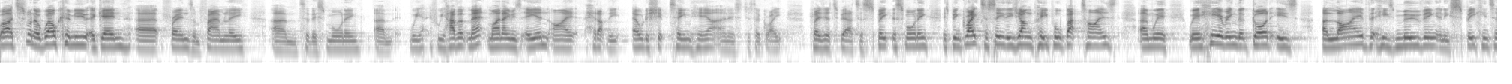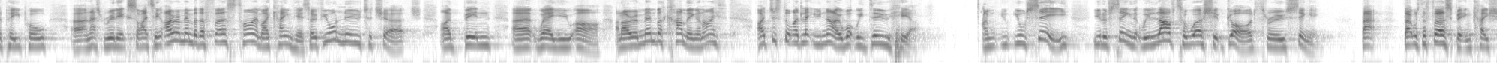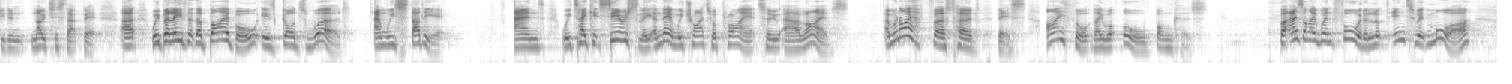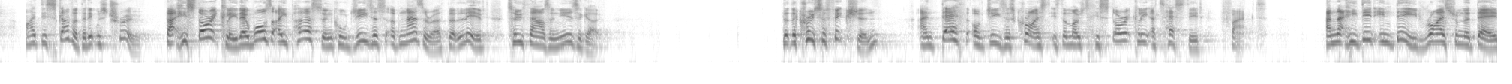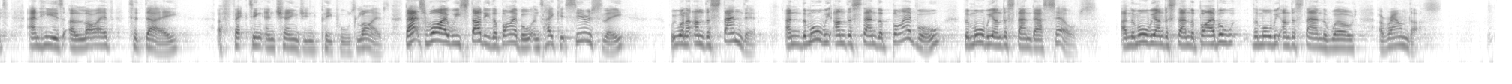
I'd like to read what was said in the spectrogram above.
Well, I just want to welcome you again, uh, friends and family, um, to this morning. Um, we, if we haven't met, my name is Ian. I head up the eldership team here, and it's just a great pleasure to be able to speak this morning. It's been great to see these young people baptized, and we're, we're hearing that God is alive, that He's moving and He's speaking to people. Uh, and that's really exciting. I remember the first time I came here. So, if you're new to church, I've been uh, where you are. And I remember coming, and I, I just thought I'd let you know what we do here. And you, will see, you'll have seen that we love to worship God through singing. That, that was the first bit, in case you didn't notice that bit. Uh, we believe that the Bible is God's word, and we study it. And we take it seriously, and then we try to apply it to our lives. And when I first heard this, I thought they were all bonkers. But as I went forward and looked into it more, I discovered that it was true. That historically there was a person called Jesus of Nazareth that lived 2,000 years ago. That the crucifixion and death of Jesus Christ is the most historically attested fact. And that he did indeed rise from the dead and he is alive today, affecting and changing people's lives. That's why we study the Bible and take it seriously. We want to understand it. And the more we understand the Bible, the more we understand ourselves. And the more we understand the Bible, the more we understand the world around us.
